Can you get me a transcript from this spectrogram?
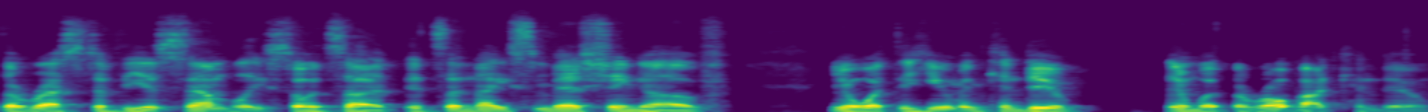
the rest of the assembly so it's a it's a nice meshing of you know what the human can do and what the robot can do.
